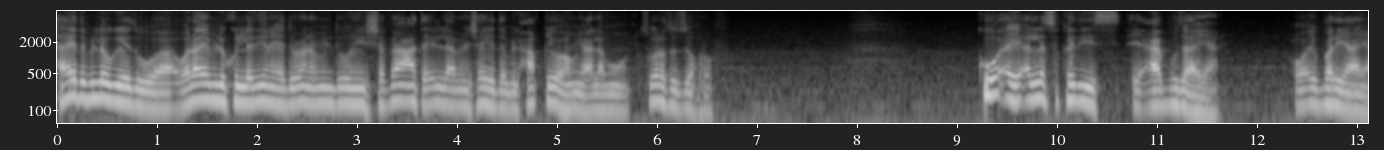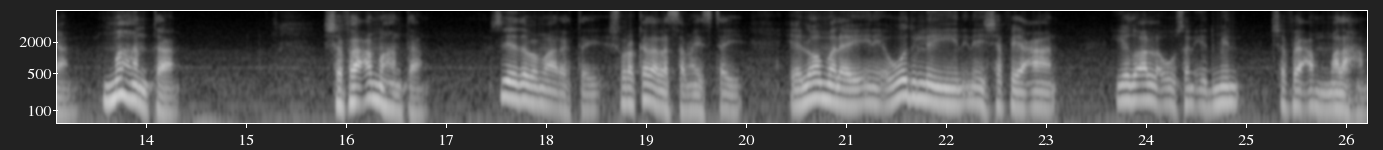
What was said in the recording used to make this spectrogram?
aيadda bilowgeedu waa وlaa يملك الذيina يدcuuna min dunihi الشhفاعة إلا man شhهida بالحق وهم يعلمون sوraة الزkرف kuwa ay alle sokadiis ay caabudayaan oo ay baryayaan ma hantaan shafaaco ma hantaan sideedaba maaragtay shurakada la samaystay ee loo maleeyay inay awood u leeyihiin inay shafeecaan iyadoo alla uusan idmin shafeeco ma lahan.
